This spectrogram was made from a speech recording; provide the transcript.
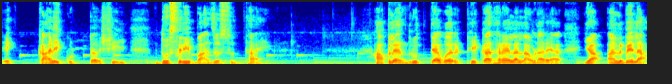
एक काळी कुट्ट अशी दुसरी बाजू सुद्धा आहे. आपल्या नृत्यावर ठेका धरायला लावणाऱ्या या अल्बेला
